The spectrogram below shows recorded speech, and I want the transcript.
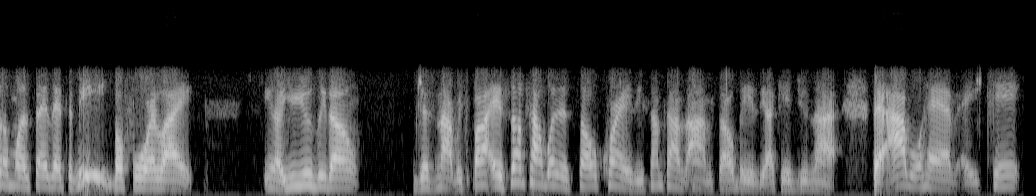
someone say that to me before, like, you know, you usually don't just not respond. And sometimes what is so crazy, sometimes I'm so busy, I kid you not, that I will have a text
